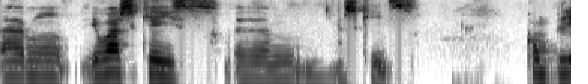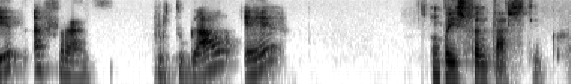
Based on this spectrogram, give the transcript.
Um, eu acho que é isso. Um, acho que é isso. Complete a frase. Portugal é um país fantástico,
